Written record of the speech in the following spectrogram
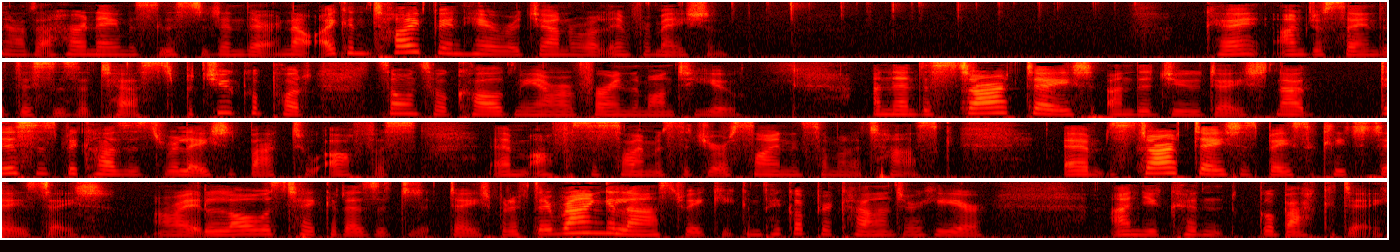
now that her name is listed in there. Now I can type in here a general information. Okay, I'm just saying that this is a test, but you could put so and so called me, I'm referring them on to you. And then the start date and the due date. Now this is because it's related back to office, um, office assignments that you're assigning someone a task. Um, the start date is basically today's date. Alright, it'll always take it as a date. But if they rang you last week, you can pick up your calendar here and you can go back a day.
